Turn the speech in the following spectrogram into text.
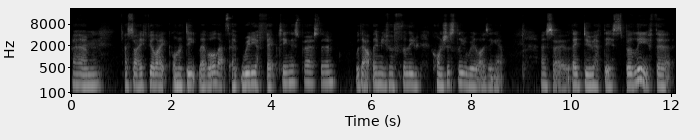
Um, and so I feel like on a deep level, that's really affecting this person without them even fully consciously realizing it. And so they do have this belief that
